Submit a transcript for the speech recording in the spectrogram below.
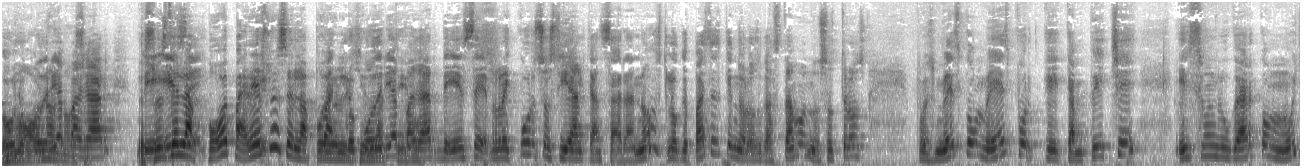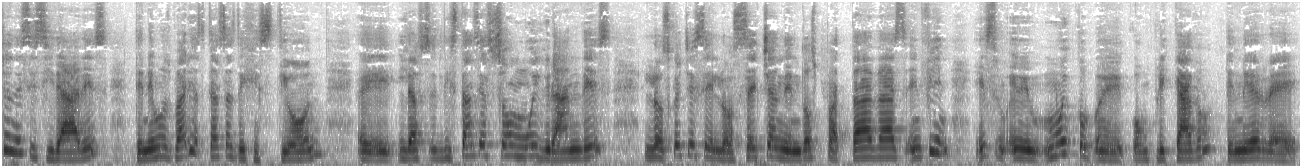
O, lo podría no, pagar eso de es ese, del apoyo, para eso es el apoyo Lo podría pagar de ese recurso si alcanzara, ¿no? Lo que pasa es que nos los gastamos nosotros, pues mes con mes, porque Campeche es un lugar con muchas necesidades, tenemos varias casas de gestión, eh, las distancias son muy grandes, los coches se los echan en dos patadas, en fin, es eh, muy co- eh, complicado tener, eh,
